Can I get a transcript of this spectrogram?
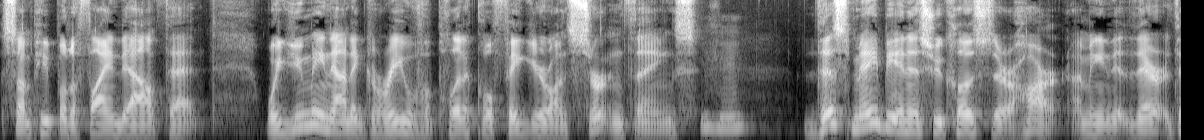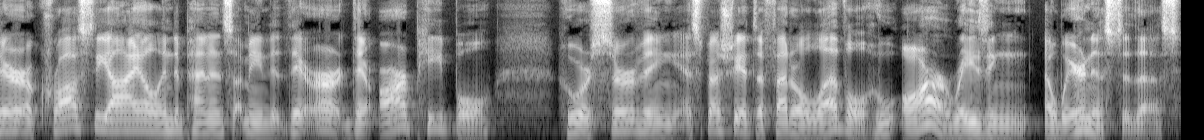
some people to find out that well, you may not agree with a political figure on certain things. Mm-hmm this may be an issue close to their heart. I mean, they're they're across the aisle independents. I mean, there are there are people who are serving, especially at the federal level, who are raising awareness to this.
